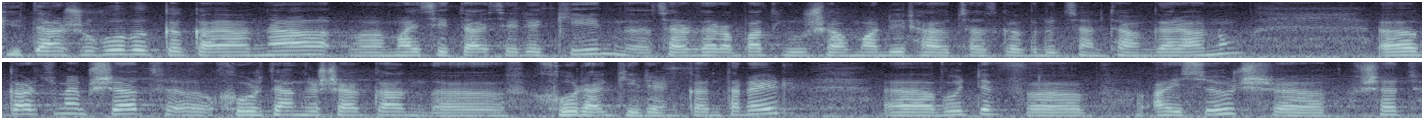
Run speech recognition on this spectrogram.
Գիտաժողովը կկայանա մայիսի 13-ին Սարդարապատ հյուշամալիր հայոց ազգագրության թանգարանում։ Կարծում եմ շատ խորհրդանշական խորագիր են կընտրել, որտեվ այսօր շատ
